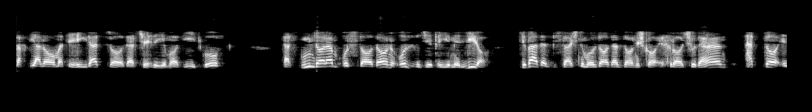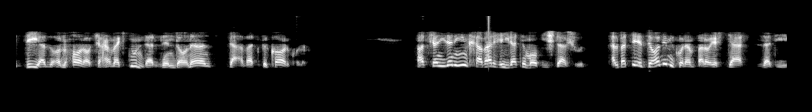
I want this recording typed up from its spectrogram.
وقتی علامت حیرت را در چهره ما دید گفت تصمیم دارم استادان عضو جبهه ملی را که بعد از 28 مرداد از دانشگاه اخراج شدهاند حتی عدهای از آنها را که همکنون در زندانند دعوت به کار کنم. از شنیدن این خبر حیرت ما بیشتر شد. البته ادعا نمی کنم برایش دست زدیم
